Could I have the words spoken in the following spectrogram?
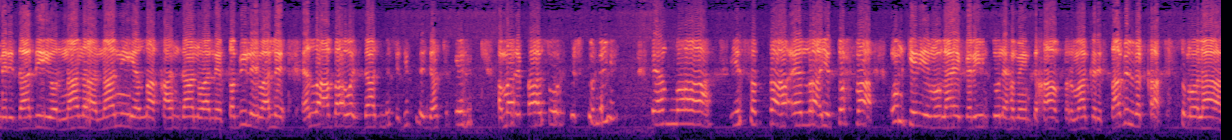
میری دادی اور نانا، نانی، اللہ خاندان والے، قبیلے والے، اللہ ابا و اجداد میں سے جتنے جا چکے ہیں، ہمارے پاس اور کچھ تو نہیں اے اللہ، یہ صدقہ، اے اللہ، یہ تحفہ، ان کے لیے مولا کریم تو نے ہمیں انتخاب فرما کر اس قابل رکھا۔ تو مولا،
